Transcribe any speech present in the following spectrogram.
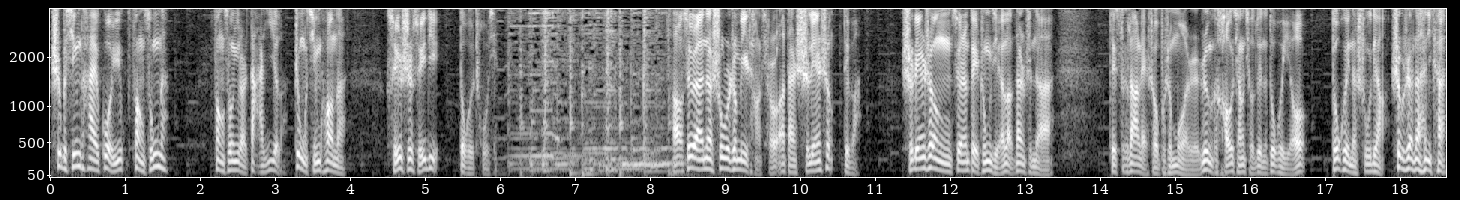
是不是心态过于放松呢？放松有点大意了。这种情况呢，随时随地都会出现。好，虽然呢输了这么一场球啊，但十连胜对吧？十连胜虽然被终结了，但是呢。对斯科拉来说不是末日，任何豪强球队呢都会有，都会呢输掉，是不是呢？你看，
